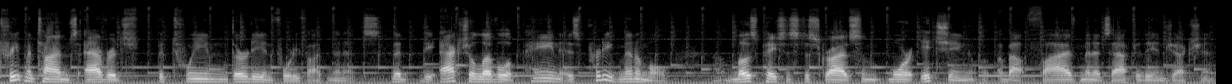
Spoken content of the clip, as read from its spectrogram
Treatment times average between 30 and 45 minutes. The, the actual level of pain is pretty minimal. Most patients describe some more itching about five minutes after the injection.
